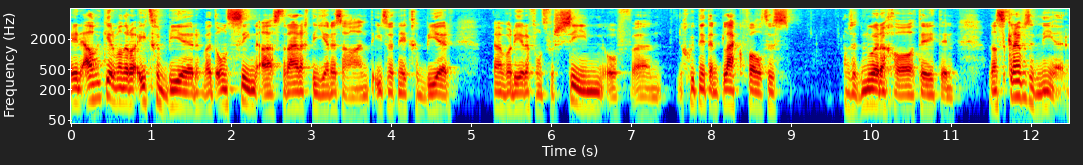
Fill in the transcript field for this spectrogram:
En elke keer wanneer daar iets gebeur wat ons sien as regtig die Here se hand, iets wat net gebeur, uh, waar die Here vir ons voorsien of uh, goed net in plek val soos ons dit nodig gehad het en dan skryf ons dit neer.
